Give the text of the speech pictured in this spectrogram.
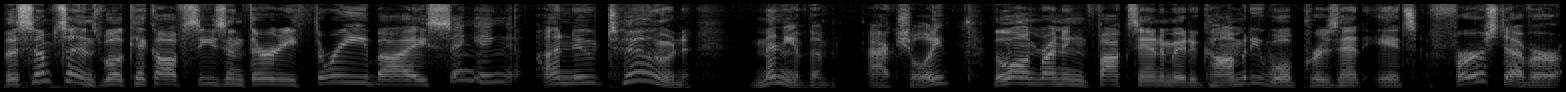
The Simpsons will kick off season 33 by singing a new tune. Many of them, actually. The long running Fox animated comedy will present its first ever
